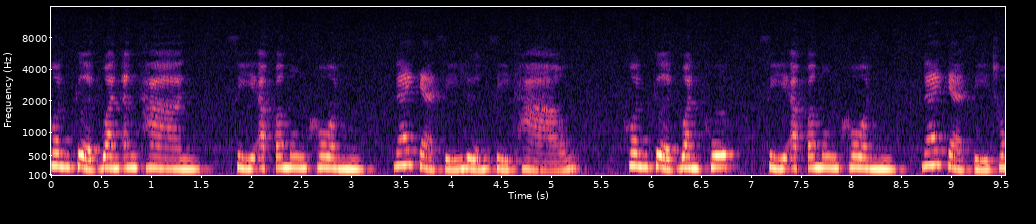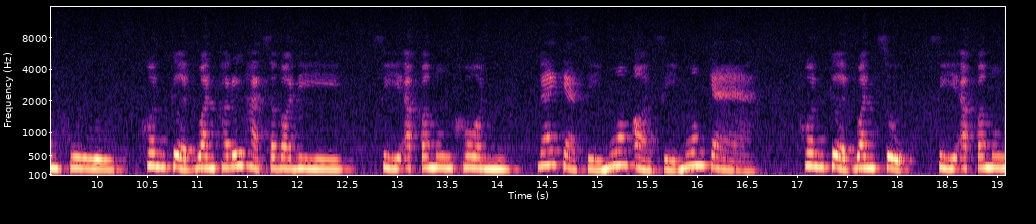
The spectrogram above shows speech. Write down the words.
คนเกิดวันอังคาร สีอัปมงคล ได้แก่สีเหลืองสีขาว คนเกิดวันพุธ สีอัปมงคล ได้แก่สีชมพู คนเกิดวันพฤหัสบดีสสีอัปมงคล ได้แก่สีม่วงอ่อนสีม่วงแก่ คนเกิดวันศุกร์สีอัปมง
